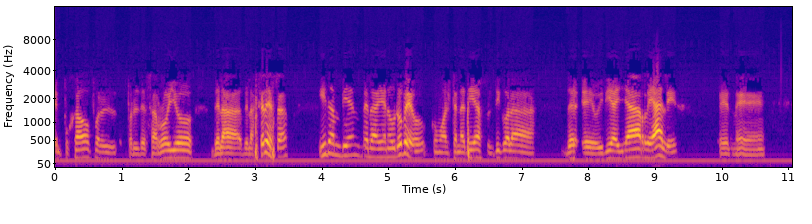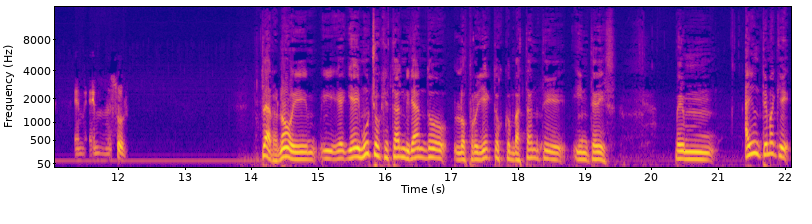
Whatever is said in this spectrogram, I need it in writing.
empujado por el, por el desarrollo de la, de la cereza y también de la llana europeo como alternativas frutícolas de, eh, hoy día ya reales en, en, en el sur. Claro, ¿no? Y, hay muchos que están mirando los proyectos con bastante interés. Em, hay un tema que,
